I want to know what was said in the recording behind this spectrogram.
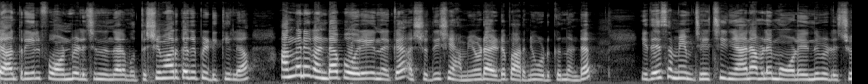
രാത്രിയിൽ ഫോൺ വിളിച്ചു നിന്നാൽ മുത്തശ്ശിമാർക്കത് പിടിക്കില്ല. അങ്ങനെ കണ്ടാൽ പോരെ എന്നൊക്കെ അശ്വതി ശ്യാമയോടായിട്ട് പറഞ്ഞു കൊടുക്കുന്നുണ്ട്. ഇതേ സമയം ചേച്ചി ഞാൻ അവളെ മോളെ എന്ന് വിളിച്ചു.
